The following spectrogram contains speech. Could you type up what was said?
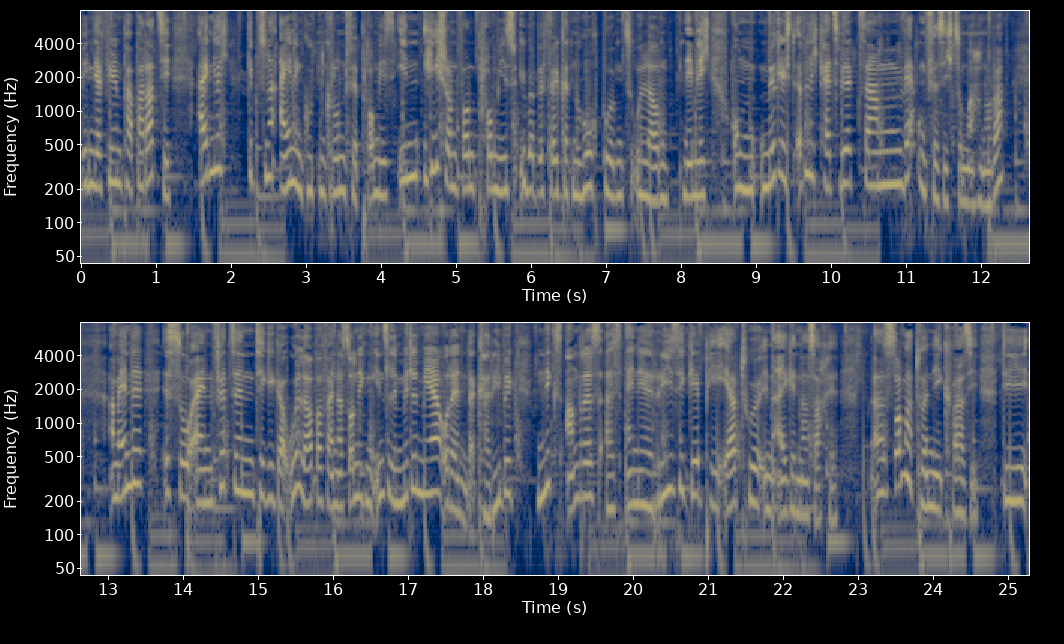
wegen der vielen Paparazzi. Eigentlich gibt es nur einen guten Grund für Promis in eh schon von Promis überbevölkerten Hochburgen zu urlauben, nämlich um möglichst öffentlichkeitswirksam Werbung für sich zu machen, oder? Am Ende ist so ein 14-tägiger Urlaub auf einer sonnigen Insel im Mittelmeer oder in der Karibik nichts anderes als eine riesige PR-Tour in eigener Sache. Eine Sommertournee quasi, die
